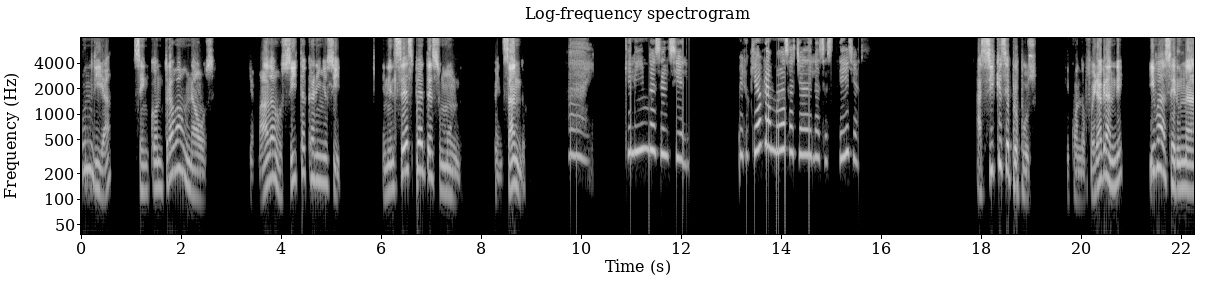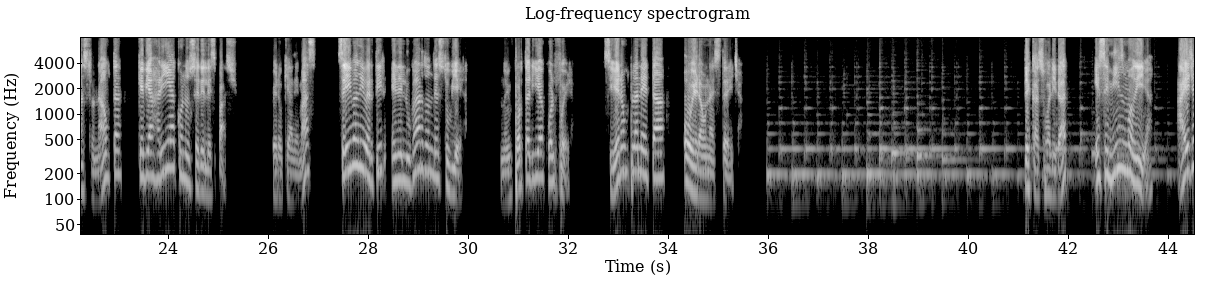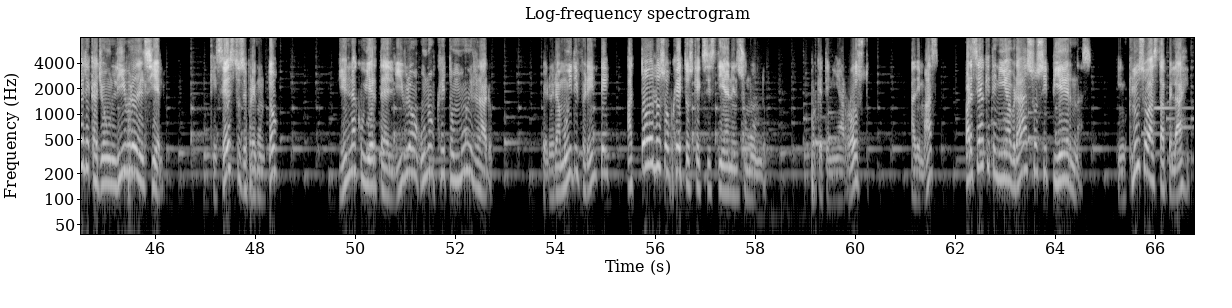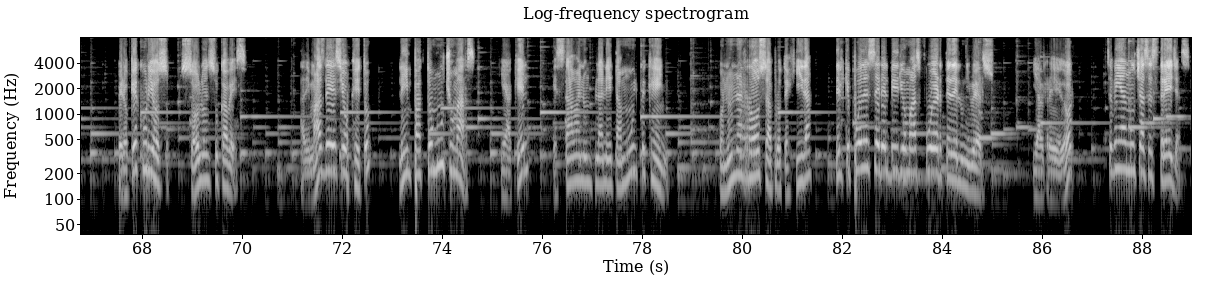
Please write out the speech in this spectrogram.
Un día se encontraba una osa, llamada Osita Cariñosita, en el césped de su mundo, pensando. ¡Ay! ¡Qué lindo es el cielo! Pero ¿qué habrá más allá de las estrellas? Así que se propuso que cuando fuera grande iba a ser una astronauta que viajaría a conocer el espacio, pero que además se iba a divertir en el lugar donde estuviera, no importaría cuál fuera, si era un planeta o era una estrella. De casualidad, ese mismo día, a ella le cayó un libro del cielo. ¿Qué es esto? se preguntó. Y en la cubierta del libro un objeto muy raro, pero era muy diferente a todos los objetos que existían en su mundo, porque tenía rostro. Además, parecía que tenía brazos y piernas, incluso hasta pelaje. Pero qué curioso, solo en su cabeza. Además de ese objeto, le impactó mucho más que aquel estaba en un planeta muy pequeño, con una rosa protegida del que puede ser el vidrio más fuerte del universo y alrededor se veían muchas estrellas,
